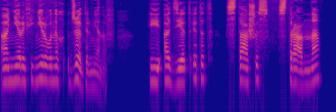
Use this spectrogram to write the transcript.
а не рафинированных джентльменов. И одет этот Сташис странно.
